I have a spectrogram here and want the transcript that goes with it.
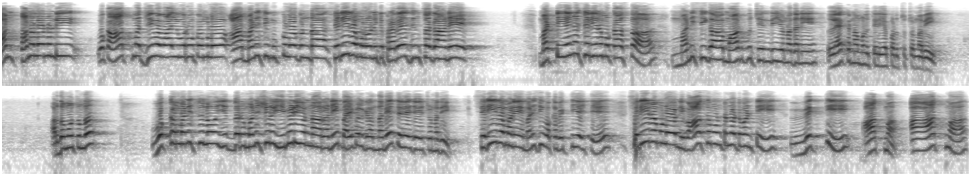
అన్- తనలో నుండి ఒక ఆత్మ జీవవాయువు రూపంలో ఆ మనిషి ముక్కులో గుండా శరీరములోనికి ప్రవేశించగానే మట్టి అయిన శరీరము కాస్త మనిషిగా మార్పు చెంది ఉన్నదని లేఖనములు తెలియపరుచుచున్నవి. అర్థమవుతుందా? ఒక్క మనిషిలో ఇద్దరు మనుషులు ఇమిడి ఉన్నారని బైబిల్ గ్రంథమే తెలియజేయుచున్నది. శరీరం అనే మనిషి ఒక వ్యక్తి అయితే శరీరములో నివాసం ఉంటున్నటువంటి వ్యక్తి ఆత్మ. ఆ ఆత్మ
